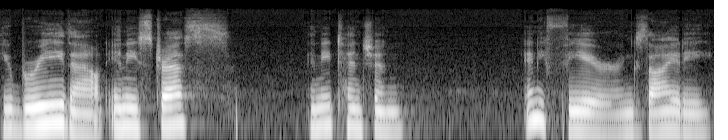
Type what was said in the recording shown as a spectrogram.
you breathe out any stress, any tension, any fear, anxiety,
